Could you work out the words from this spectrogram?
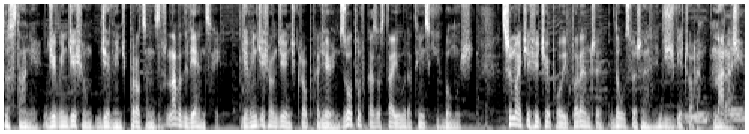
dostanie 99%, z- nawet więcej, 99,9. Złotówka zostaje u Ratyńskich, bo musi. Trzymajcie się ciepło i poręczy. Do usłyszenia dziś wieczorem. Na razie.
